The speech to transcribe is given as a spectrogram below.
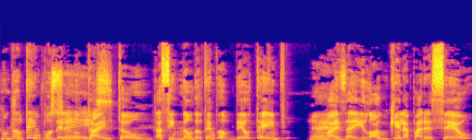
Não deu tempo dele lutar, então. Assim, não deu tempo, não. Deu tempo. É. Mas aí, logo que ele apareceu,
